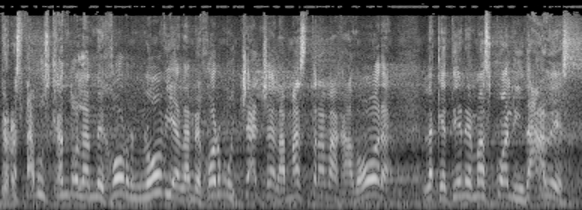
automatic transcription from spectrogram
Pero está buscando la mejor novia, la mejor muchacha, la más trabajadora, la que tiene más cualidades,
